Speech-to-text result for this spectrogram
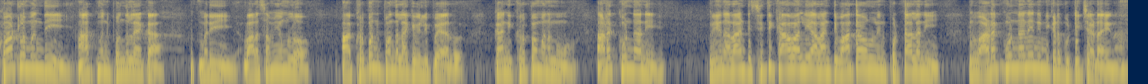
కోట్ల మంది ఆత్మని పొందలేక మరి వాళ్ళ సమయంలో ఆ కృపను పొందలేక వెళ్ళిపోయారు. కానీ కృప మనము అడగకుండానే నేను అలాంటి స్థితి కావాలి అలాంటి వాతావరణం నేను పుట్టాలని నువ్వు అడగకుండానే నిన్ను ఇక్కడ పుట్టించాడు ఆయన.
